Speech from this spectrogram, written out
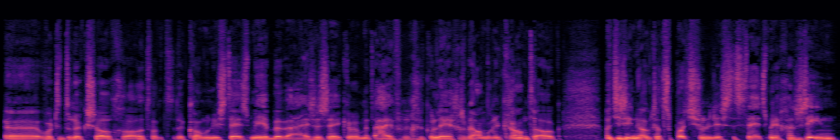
eh, wordt de druk zo groot... want er komen nu steeds meer bewijzen... zeker met ijverige collega's bij andere kranten ook. Want je ziet nu ook dat sportjournalisten steeds meer gaan zien...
